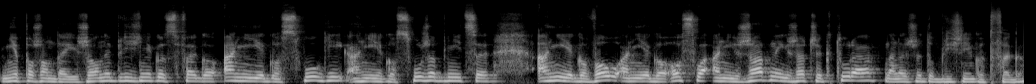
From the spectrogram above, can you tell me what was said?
nie pożądaj żony bliźniego swego, ani jego sługi, ani jego służebnicy, ani jego wołu, ani jego osła, ani żadnej rzeczy, która należy do bliźniego twego.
